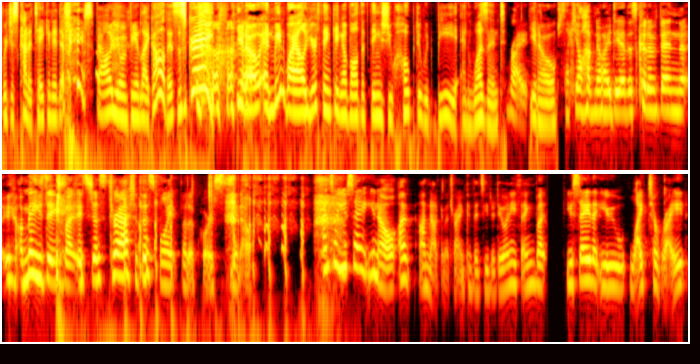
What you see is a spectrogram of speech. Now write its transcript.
We're just kind of taking it at face value and being like, oh, this is great, you know? And meanwhile, you're thinking of all the things you hoped it would be and wasn't, right. you know? just like y'all have no idea this could have been eh, amazing but it's just trash at this point but of course you know and so you say you know i'm, I'm not going to try and convince you to do anything but you say that you like to write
